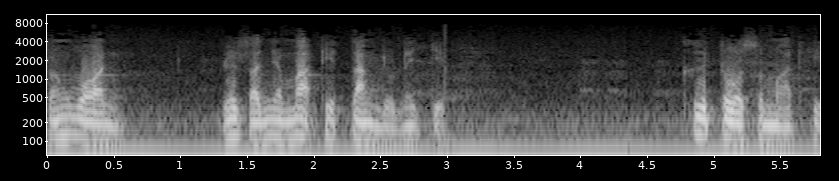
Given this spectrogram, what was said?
สังวร หรือสัญญมะที่ตั้งอยู่ในจิต คือตัวสมาธิ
